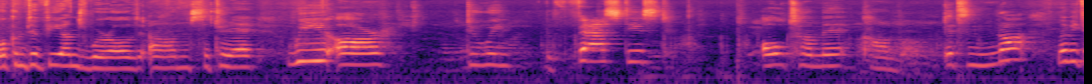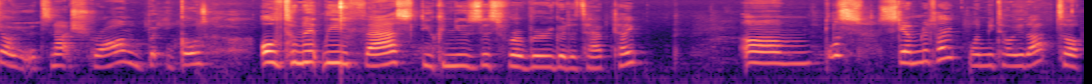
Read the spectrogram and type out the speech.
Welcome to Fion's World. Um, so today we are doing the fastest ultimate combo. It's not, let me tell you, it's not strong, but it goes ultimately fast. You can use this for a very good attack type. Um, plus stamina type, let me tell you that. So,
